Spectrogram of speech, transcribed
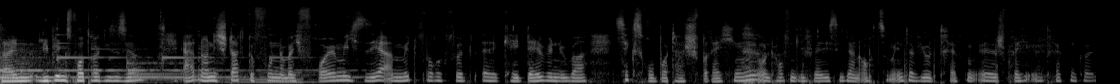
Dein Lieblingsvortrag dieses Jahr? Er hat noch nicht stattgefunden, aber ich freue mich sehr. Am Mittwoch wird äh, Kate Delvin über Sexroboter sprechen und hoffentlich werde ich sie dann auch zum Interview treffen, äh, sprechen, treffen können.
